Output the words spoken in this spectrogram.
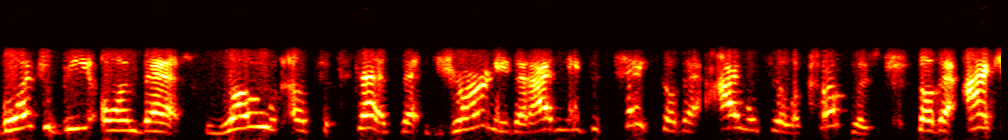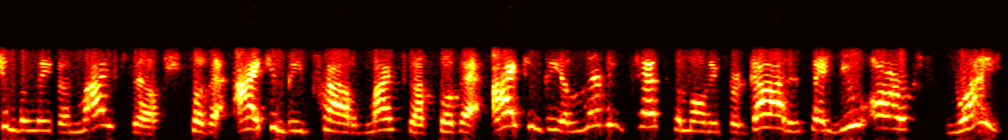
going to be on that road of success, that journey that I need to take so that I will feel accomplished, so that I can believe in myself, so that I can be proud of myself, so that I can be a living testimony for God and say, You are right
